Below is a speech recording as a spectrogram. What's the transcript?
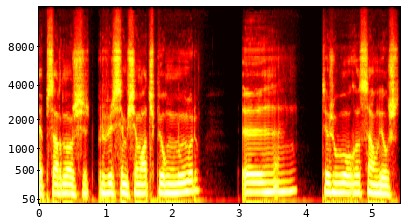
Apesar de nós, por vezes, sermos chamados pelo número, uh, temos uma boa relação. Eles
